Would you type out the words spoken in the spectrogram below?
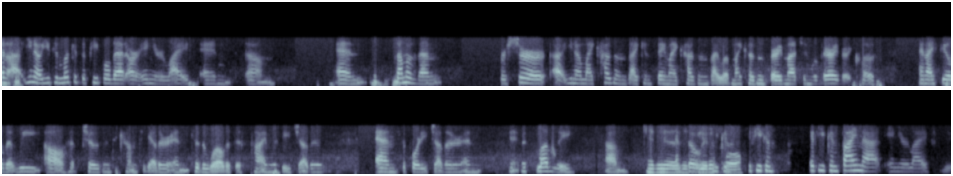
and uh, you know you can look at the people that are in your life and um and some of them for sure uh, you know my cousins i can say my cousins i love my cousins very much and we're very very close and i feel that we all have chosen to come together and to the world at this time with each other and support each other and it's lovely um It is. and it's so if you can beautiful. if you can if you can find that in your life you,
